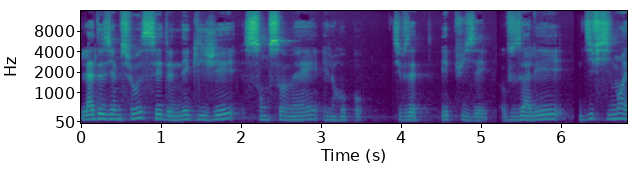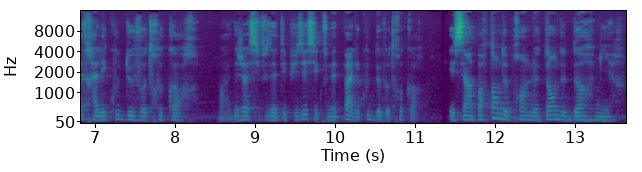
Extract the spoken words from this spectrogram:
La deuxième chose, c'est de négliger son sommeil et le repos. Si vous êtes épuisé, vous allez difficilement être à l'écoute de votre corps. déjà, si vous êtes épuisé, c'est que vous n'êtes pas à l'écoute de votre corps. Et c'est important de prendre le temps de dormir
